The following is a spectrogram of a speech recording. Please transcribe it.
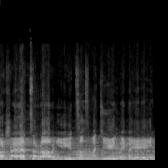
Может равниться с Матильдой моей.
